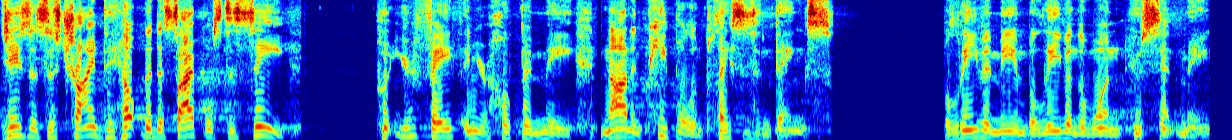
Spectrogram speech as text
Jesus is trying to help the disciples to see put your faith and your hope in me, not in people and places and things. Believe in me and believe in the one who sent me.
